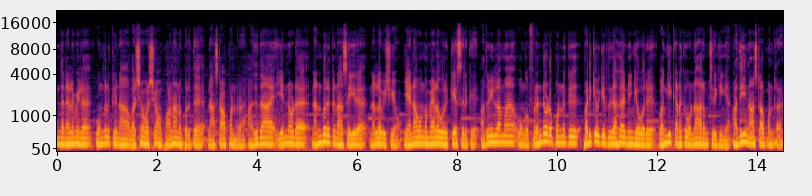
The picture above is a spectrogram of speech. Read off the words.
இந்த நிலைமையில உங்களுக்கு நான் வருஷம் வருஷம் பணம் அனுப்புறத நான் ஸ்டாப் பண்றேன். அதுதான் என்னோட நண்பருக்கு நான் செய்யற நல்ல விஷயம். ஏன்னா உங்க மேல ஒரு கேஸ் இருக்கு. அதுவும் இல்லாம உங்க ஃப்ரெண்டோட பொண்ணுக்கு படிக்க வைக்கிறதுக்காக நீங்க ஒரு வங்கி கணக்கு ஒன்று ஆரம்பிச்சிருக்கீங்க. அதையும் நான் ஸ்டாப் பண்றேன்.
